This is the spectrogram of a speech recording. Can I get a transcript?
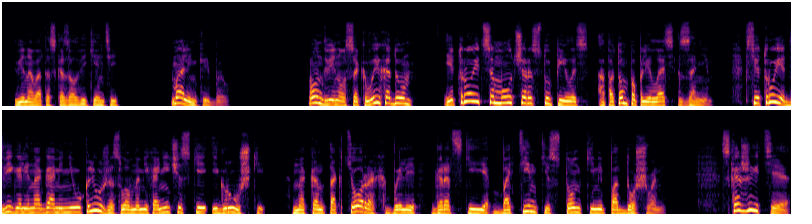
— виновато сказал Викентий. «Маленький был». Он двинулся к выходу, и троица молча расступилась, а потом поплелась за ним. Все трое двигали ногами неуклюже, словно механические игрушки. На контактерах были городские ботинки с тонкими подошвами. «Скажите»,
